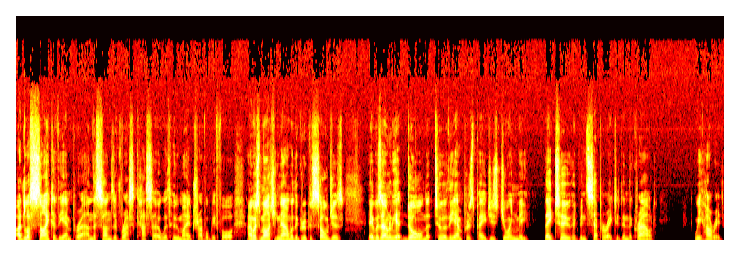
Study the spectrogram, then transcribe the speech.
I'd lost sight of the Emperor and the sons of Ras Kassa, with whom I had travelled before, and was marching now with a group of soldiers. It was only at dawn that two of the Emperor's pages joined me. They too had been separated in the crowd. We hurried.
